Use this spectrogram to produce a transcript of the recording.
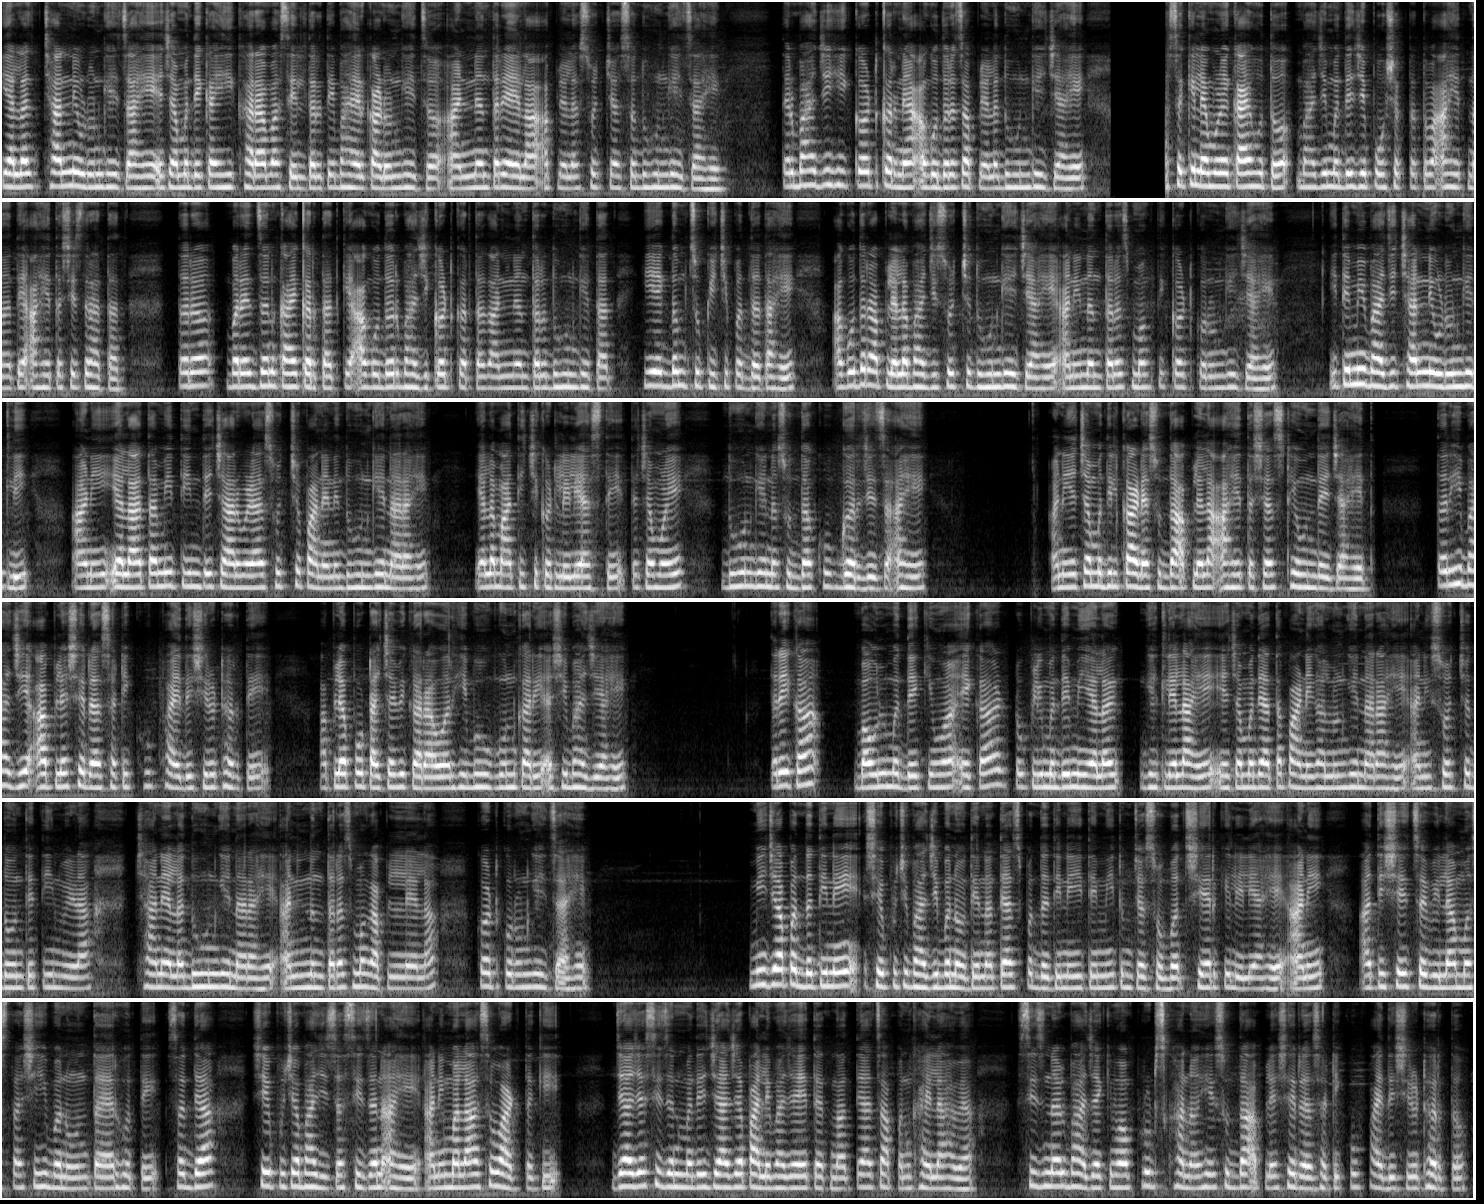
याला छान निवडून घ्यायचं आहे. याच्यामध्ये काही खराब असेल तर ते बाहेर काढून घ्यायचं आणि नंतर याला आपल्याला स्वच्छ असं धुवून घ्यायचं आहे. तर भाजी ही कट करण्या अगोदरच आपल्याला धुवून घ्यायची आहे. असं केल्यामुळे काय होतं भाजीमध्ये जे पोषक तत्व आहेत ना ते आहे तसेच राहतात. तर बरेच जण काय करतात की अगोदर भाजी कट करतात आणि नंतर धुवून घेतात. ही एकदम चुकीची पद्धत आहे. अगोदर आपल्याला भाजी स्वच्छ धुवून घ्यायची आहे आणि नंतरच मग ती कट करून घ्यायची आहे. इथे मी भाजी छान निवडून घेतली. आणि याला आता मी तीन ते चार वेळा स्वच्छ पाण्याने धुवून घेणार आहे. याला माती चिकटलेली असते. त्याच्यामुळे धुवून घेणंसुद्धा खूप गरजेचं आहे. आणि याच्यामधील काड्यासुद्धा आपल्याला आहे तशाच ठेवून द्यायच्या आहेत. तर ही भाजी आपल्या शरीरासाठी खूप फायदेशीर ठरते. आपल्या पोटाच्या विकारावर ही बहुगुणकारी अशी भाजी आहे. तर एका बाऊलमध्ये किंवा एका टोपलीमध्ये मी याला घेतलेला आहे. याच्यामध्ये आता पाणी घालून घेणार आहे आणि स्वच्छ दोन ते तीन वेळा छान याला धुवून घेणार आहे आणि नंतरच मग आपल्याला याला कट करून घ्यायचं आहे. मी ज्या पद्धतीने शेपूची भाजी बनवते ना त्याच पद्धतीने इथे मी तुमच्यासोबत शेअर केलेली आहे आणि अतिशय चवीला मस्त अशी ही बनवून तयार होते. सध्या शेपूच्या भाजीचा सीझन आहे आणि मला असं वाटतं की ज्या ज्या सीझनमध्ये ज्या ज्या पालेभाज्या येतात ना त्याच आपण खायला हव्या. सीझनल भाज्या किंवा फ्रूट्स खाणं हे सुद्धा आपल्या शरीरासाठी खूप फायदेशीर ठरतं.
